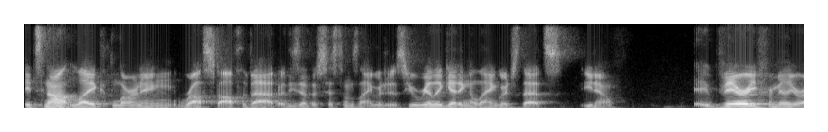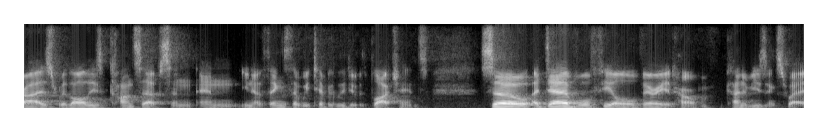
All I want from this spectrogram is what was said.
it's not like learning Rust off the bat or these other systems languages. You're really getting a language that's, you know, very familiarized with all these concepts and and you know things that we typically do with blockchains. So a dev will feel very at home kind of using Sway.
